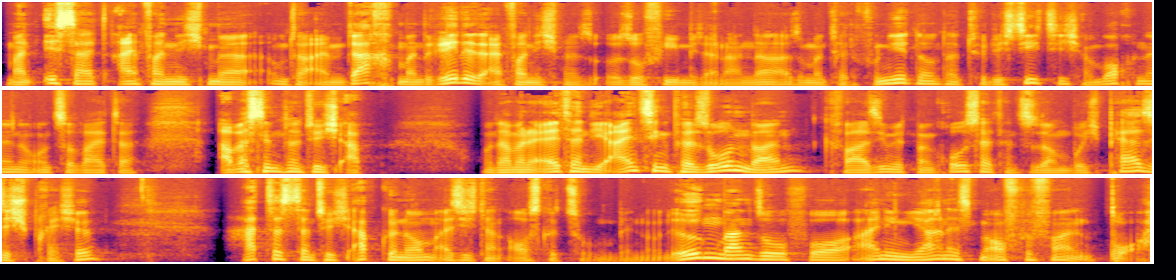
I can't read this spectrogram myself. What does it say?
man ist halt einfach nicht mehr unter einem Dach, man redet einfach nicht mehr so, so viel miteinander. Also man telefoniert noch natürlich, sieht sich am Wochenende und so weiter. Aber es nimmt natürlich ab. Und da meine Eltern die einzigen Personen waren, quasi mit meinen Großeltern zusammen, wo ich Persisch spreche, hat das natürlich abgenommen, als ich dann ausgezogen bin. Und irgendwann so vor einigen Jahren ist mir aufgefallen, boah,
